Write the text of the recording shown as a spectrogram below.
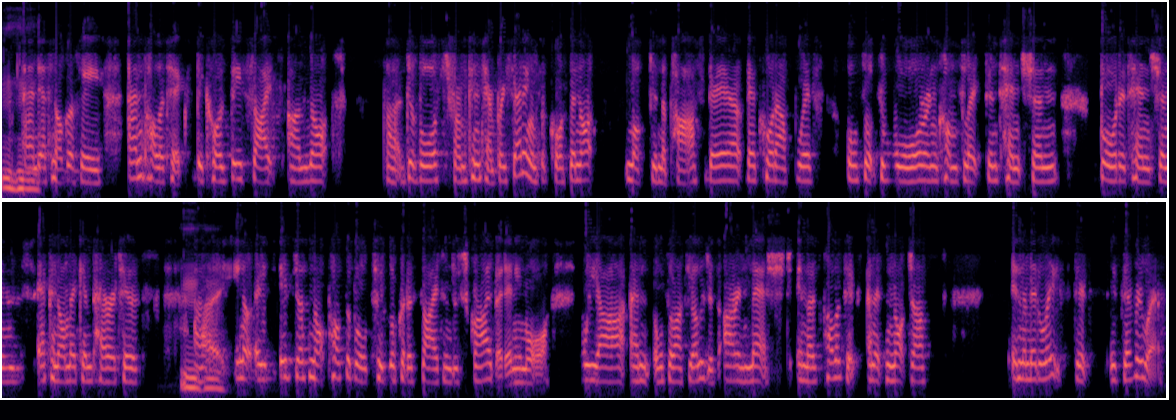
mm-hmm. and ethnography and politics because these sites are not uh, divorced from contemporary settings. Of course, they're not locked in the past. They're they're caught up with all sorts of war and conflict and tension, border tensions, economic imperatives. Mm-hmm. Uh, you know, it, it's just not possible to look at a site and describe it anymore. We are, and also archaeologists are enmeshed in those politics, and it's not just in the Middle East. It's it's everywhere.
